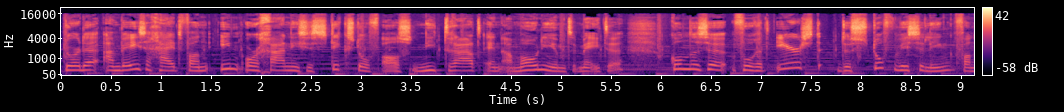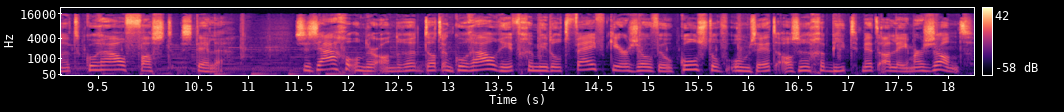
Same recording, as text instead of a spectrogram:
Door de aanwezigheid van inorganische stikstof als nitraat en ammonium te meten, konden ze voor het eerst de stofwisseling van het koraal vaststellen. Ze zagen onder andere dat een koraalrif gemiddeld vijf keer zoveel koolstof omzet als een gebied met alleen maar zand.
